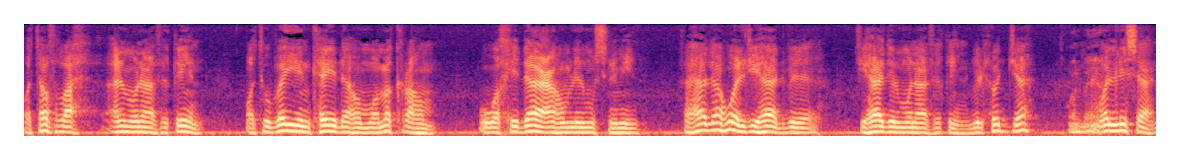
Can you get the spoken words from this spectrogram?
وتفضح المنافقين وتبين كيدهم ومكرهم وخداعهم للمسلمين؟ فهذا هو الجهاد بجهاد المنافقين بالحجه واللسان.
